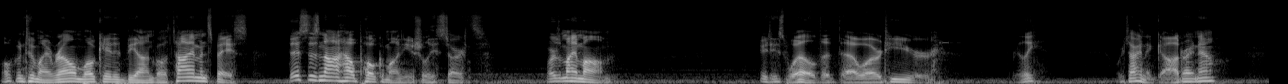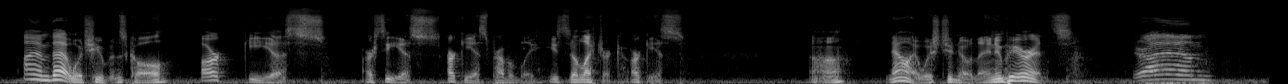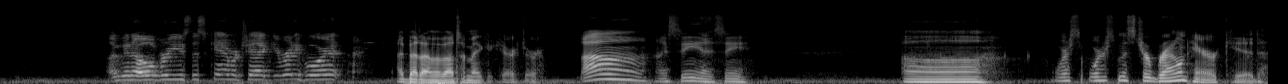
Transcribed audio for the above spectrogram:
Welcome to my realm located beyond both time and space. This is not how Pokemon usually starts. Where's my mom? It is well that thou art here. Really? We're talking to God right now? I am that which humans call Arceus. Arceus. Arceus, probably. He's electric. Arceus. Uh huh. Now I wish to know thine appearance. Here I am. I'm gonna overuse this camera check. Get ready for it. I bet I'm about to make a character. Ah, I see, I see. Uh, where's where's Mr. Brown Hair Kid?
